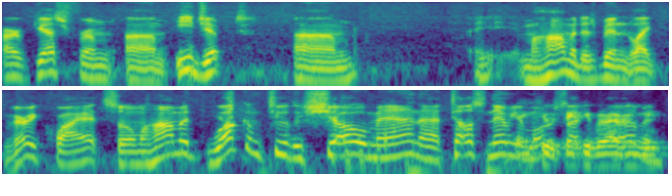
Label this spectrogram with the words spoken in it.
our guest from um, Egypt. Um, Muhammad has been like very quiet. So Muhammad, welcome to the show, man. Uh, tell us the name of your Thank you. Thank you for having me.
